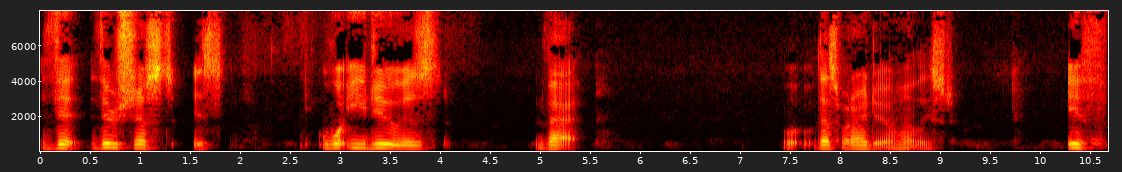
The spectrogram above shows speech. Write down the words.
the, there's just it's what you do is that well, that's what I do, at least. If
